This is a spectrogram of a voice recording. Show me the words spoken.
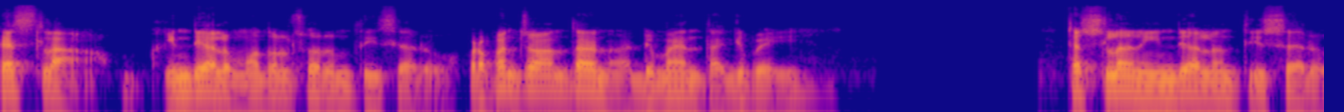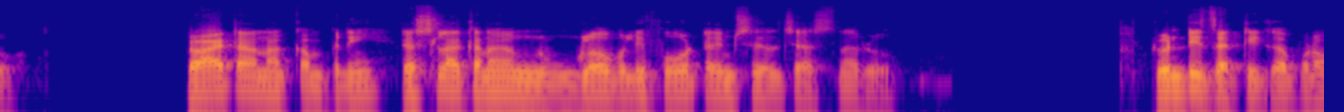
టెస్లా ఇండియాలో మొదటి షోరూమ్ తీశారు. ప్రపంచం అంతా డిమాండ్ తగ్గిపోయి టెస్లాని ఇండియాలో తీశారు. టొయాటా నా కంపెనీ టెస్లా కన్నా గ్లోబలీ ఫోర్ టైమ్స్ సేల్ చేస్తున్నారు. ట్వంటీ థర్టీకి అప్పుడు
